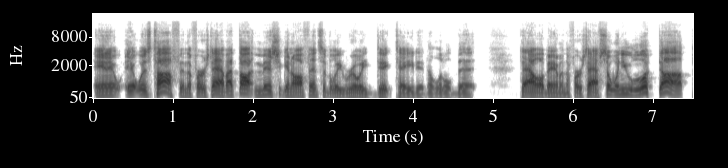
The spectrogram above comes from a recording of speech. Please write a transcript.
and it, it was tough in the first half. I thought Michigan offensively really dictated a little bit to Alabama in the first half. So when you looked up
